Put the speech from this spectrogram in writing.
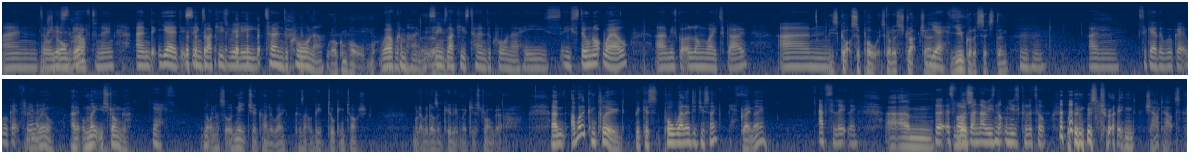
and Watched or yesterday afternoon. And yeah, it seems like he's really turned a corner. Welcome home. Welcome home. It seems like he's turned a corner. He's he's still not well. Um, he's got a long way to go. Um, He's got support. He's got a structure. Yes. You've got a system. Mm-hmm. And together we'll get we'll get through you it. will, and it will make you stronger. Yes. Not in a sort of Nietzsche kind of way, because that would be talking tosh. Whatever doesn't kill you, make you stronger. Um, I want to conclude because Paul Weller, did you say? Yes. Great name. Absolutely. Um, But as far was, as I know, he's not musical at all. was trained. Shout outs.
